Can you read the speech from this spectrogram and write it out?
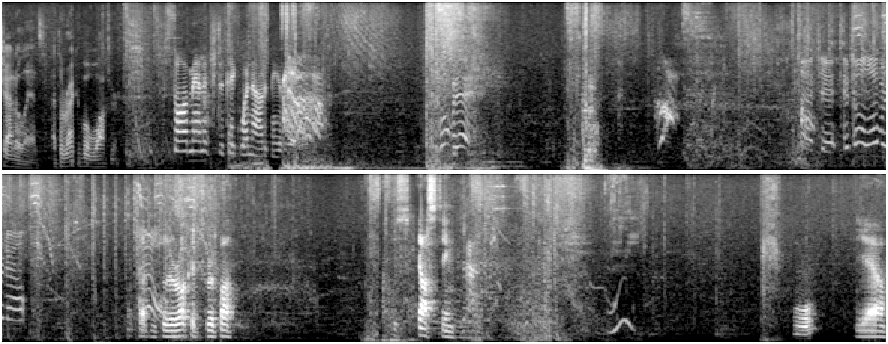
Shadowlands, at the wreck of a walker. Saw managed to take one out in the assault. Move in. That's it. It's all over now. What happened to the rocket trooper? Disgusting. Oh, yeah.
